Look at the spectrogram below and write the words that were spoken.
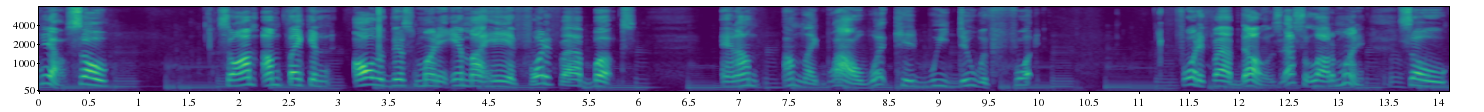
Yeah. So so I'm I'm thinking all of this money in my head, 45 bucks. And I'm I'm like, wow, what could we do with 40 $45? That's a lot of money. So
